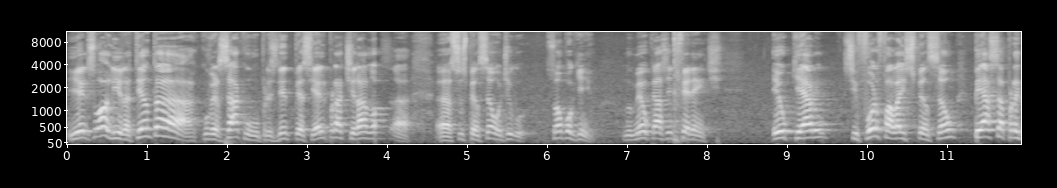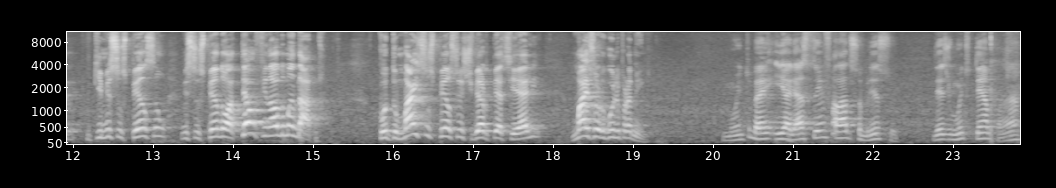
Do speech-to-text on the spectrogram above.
E eles, ó, oh, Lira, tenta conversar com o presidente do PSL para tirar a nossa uh, suspensão. Eu digo, só um pouquinho. No meu caso é diferente. Eu quero, se for falar em suspensão, peça para que me suspensam, me suspendam até o final do mandato. Quanto mais suspenso eu estiver do PSL, mais orgulho para mim. Muito bem. E, aliás, tu tem falado sobre isso desde muito tempo, né?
